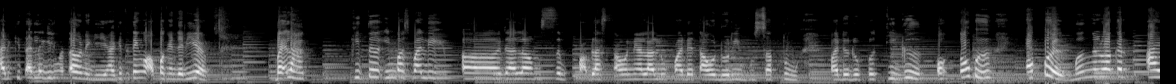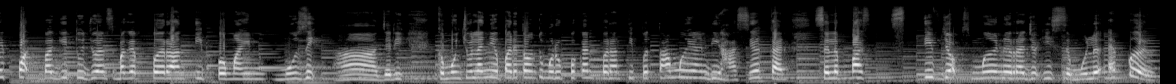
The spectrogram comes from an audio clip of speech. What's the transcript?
ada kita ada lagi 5 tahun lagi. Ha, kita tengok apa akan jadi ya. Baiklah kita imbas balik uh, dalam 14 tahun yang lalu pada tahun 2001 pada 23 Oktober Apple mengeluarkan iPod bagi tujuan sebagai peranti pemain muzik. Ha jadi kemunculannya pada tahun itu merupakan peranti pertama yang dihasilkan selepas Steve Jobs menerajui semula Apple.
